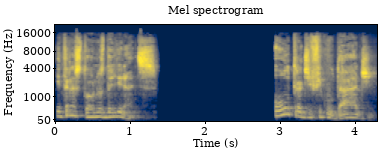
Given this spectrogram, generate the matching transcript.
e transtornos delirantes. Outra dificuldade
